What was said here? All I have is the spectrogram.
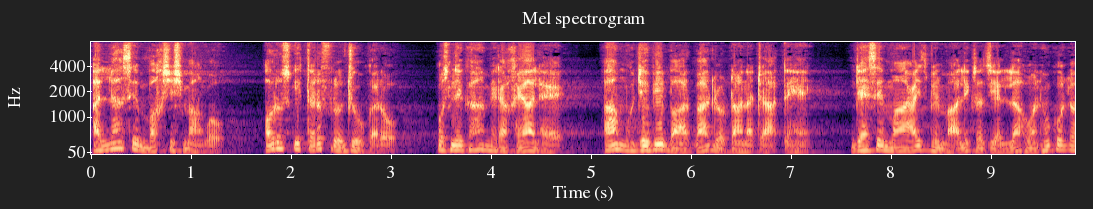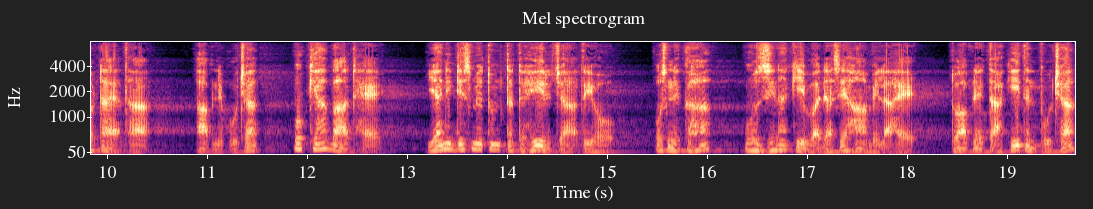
اللہ سے بخشش مانگو اور اس کی طرف رجوع کرو۔ اس نے کہا، میرا خیال ہے، آپ مجھے بھی بار بار لوٹانا چاہتے ہیں۔ جیسے معاذ بن مالک رضی اللہ عنہ کو لوٹایا تھا۔ آپ نے پوچھا، وہ کیا بات ہے؟ یعنی جس میں تم تطہیر چاہتی ہو۔ اس نے کہا، وہ زنا کی وجہ سے ہاں ملا ہے۔ تو آپ نے تاکیدن پوچھا،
